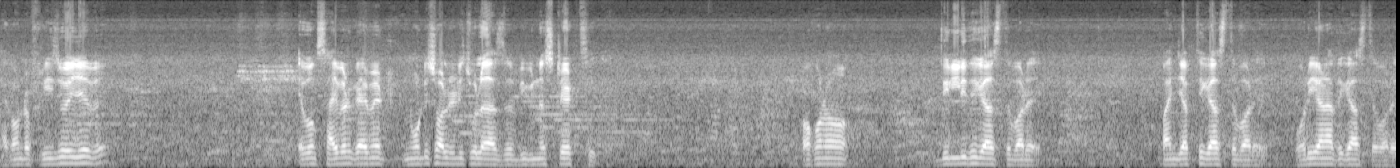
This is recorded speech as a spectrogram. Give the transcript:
অ্যাকাউন্টটা ফ্রিজ হয়ে যাবে এবং সাইবার ক্রাইমের নোটিশ অলরেডি চলে আসবে বিভিন্ন স্টেট থেকে। কখনো দিল্লি থেকে আসতে পারে, পাঞ্জাব থেকে আসতে পারে, হরিয়ানা থেকে আসতে পারে,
